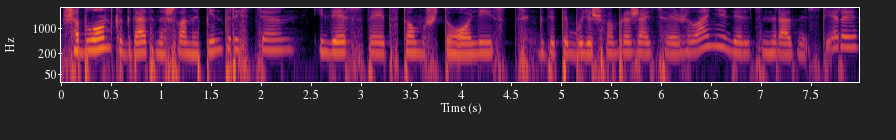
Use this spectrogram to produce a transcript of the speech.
Шаблон когда-то нашла на Пинтересте. Идея состоит в том, что лист, где ты будешь воображать свои желания, делится на разные сферы.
